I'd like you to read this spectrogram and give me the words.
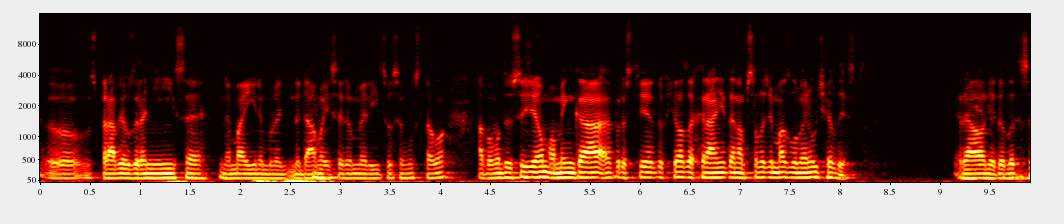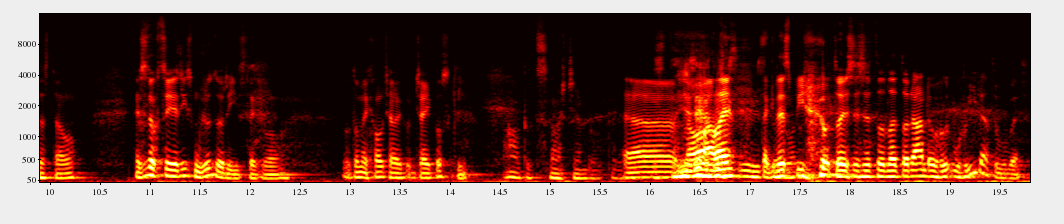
eh, zprávy o zranění se nemají nebo ne- nedávají se do médií, co se mu stalo. A pamatuju si, že jeho maminka prostě to chtěla zachránit a napsala, že má zlomenou čelist. Reálně, tohle to se stalo. Jestli to chceš říct, můžu to říct. Jako. Byl to Michal Čaj, Čajkovský. A to jsem ještě nebyl. Uh, no, ale tak jde spíš o to, jestli se tohle to dá uhlídat vůbec.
